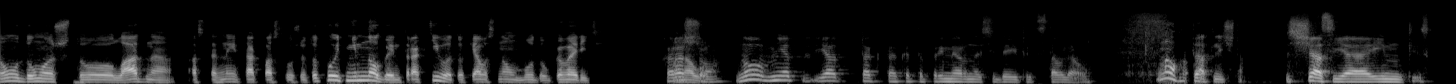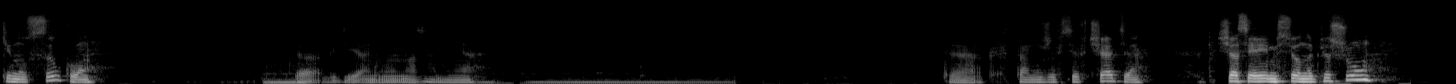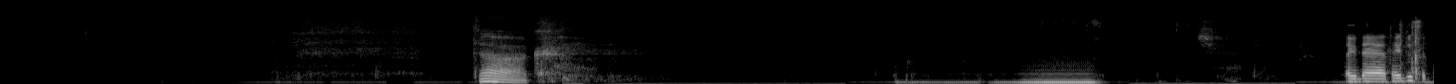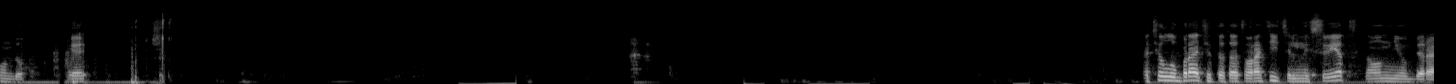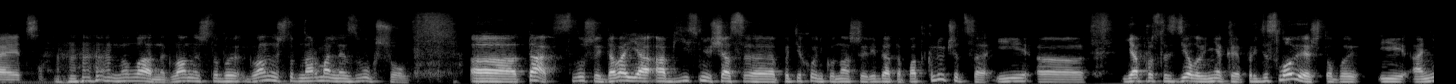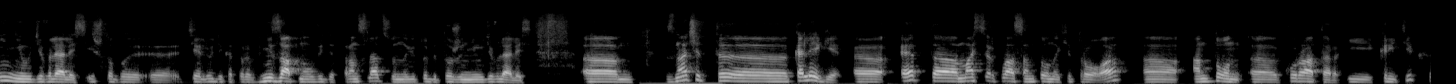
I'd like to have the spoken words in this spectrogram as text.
Ну, думаю, что ладно, остальные так послушают. Тут будет немного интерактива, тут я в основном буду говорить. Хорошо. Монолог. Ну, мне я так, так это примерно себе и представлял. Ну, так, отлично. Сейчас я им скину ссылку. Так, где они у нас у меня? Так, там уже все в чате. Сейчас я им все напишу. Так. Тогда я отойду секунду. Я Хотел убрать этот отвратительный свет, но он не убирается. Ну ладно, главное, чтобы, главное, чтобы нормальный звук шел. А, так, слушай, давай я объясню. Сейчас э, потихоньку наши ребята подключатся, и э, я просто сделаю некое предисловие, чтобы и они не удивлялись, и чтобы э, те люди, которые внезапно увидят трансляцию на Ютубе, тоже не удивлялись. Значит, э, коллеги, э, это мастер-класс Антона Хитрова. Э, Антон куратор и критик.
